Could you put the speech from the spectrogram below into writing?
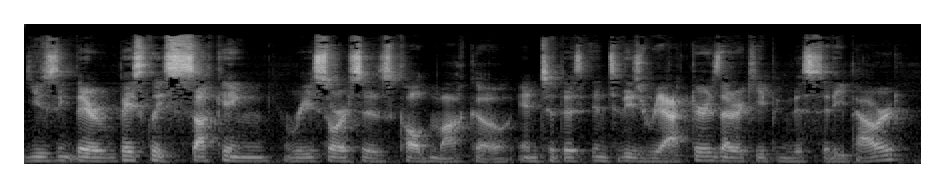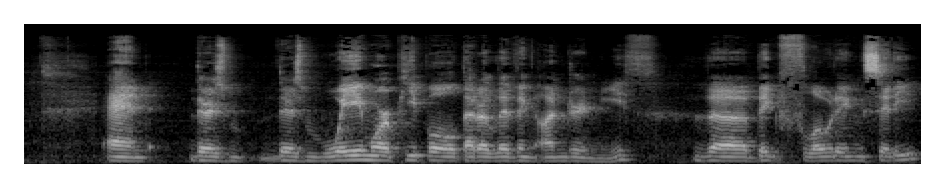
using they're basically sucking resources called mako into this into these reactors that are keeping this city powered and there's there's way more people that are living underneath the big floating city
